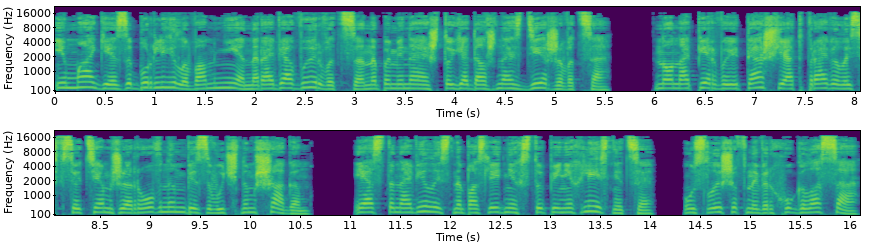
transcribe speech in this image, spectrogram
и магия забурлила во мне, норовя вырваться, напоминая, что я должна сдерживаться. Но на первый этаж я отправилась все тем же ровным, беззвучным шагом и остановилась на последних ступенях лестницы, услышав наверху голоса,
